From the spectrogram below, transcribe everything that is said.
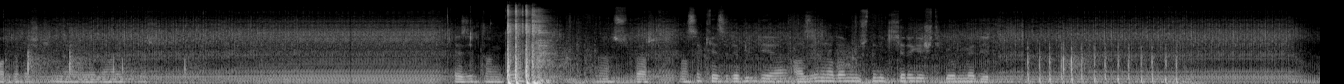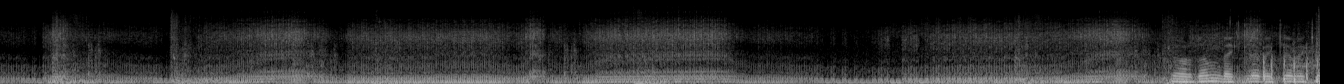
Bu arkadaş kim ya böyle hayırdır? Kezil kanka. Ha süper. Nasıl kezilebildi ya? Azim'in adamın üstünden iki kere geçtik ölmedi. Gördüm. Bekle bekle bekle bekle.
